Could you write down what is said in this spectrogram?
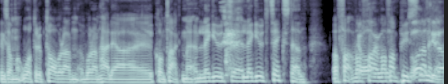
liksom återupptar våran, våran härliga eh, kontakt. Men lägg ut, eh, lägg ut texten. Vad fan, vad fan, vad fan pysslar ni med?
